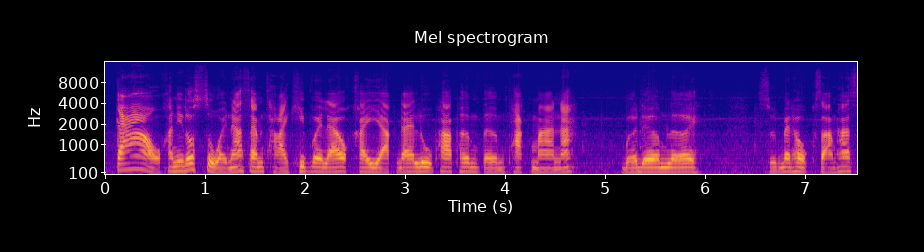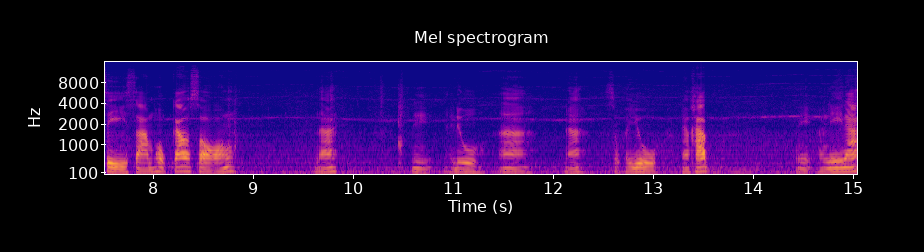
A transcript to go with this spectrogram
569 คันนี้รถสวยนะ แซมถ่ายคลิปไว้แล้ว ใครอยากได้รูปภาพเพิ่มเติมทักมานะ เบอร์เดิมเลย 0 8 6 3 5 4 3 6 9 2 นะ นี่ให้ดู อ่า นะสกอยู่นะครับ นี่อันนี้นะ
